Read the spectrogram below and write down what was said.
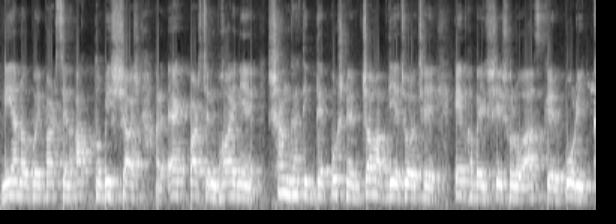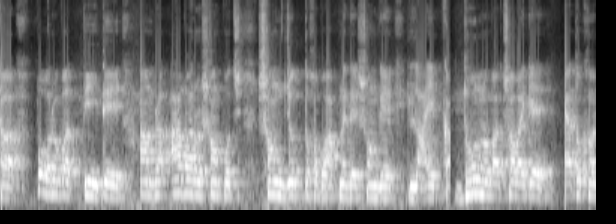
নিরানব্বই পার্সেন্ট আত্মবিশ্বাস আর এক পার্সেন্ট ভয় নিয়ে সাংঘাতিকদের প্রশ্নের জবাব দিয়ে চলেছে। এভাবে শেষ হলো আজকের পরীক্ষা। পরবর্তীতে আমরা আবারও সম্পদ সংযুক্ত হব আপনাদের সঙ্গে লাইভ ধন্যবাদ সবাইকে এতক্ষণ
